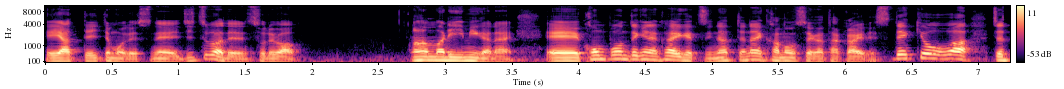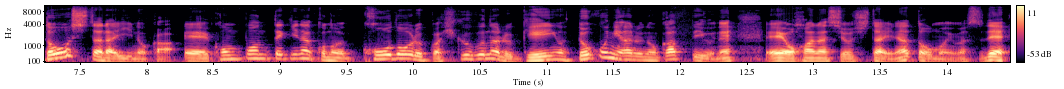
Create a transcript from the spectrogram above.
えやっていてもですね、実はね、それはあんまり意味がない、えー、根本的な解決になってない可能性が高いです。で、今日は、じゃあどうしたらいいのか、えー、根本的なこの行動力が低くなる原因はどこにあるのかっていうね、えー、お話をしたいなと思います。で、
